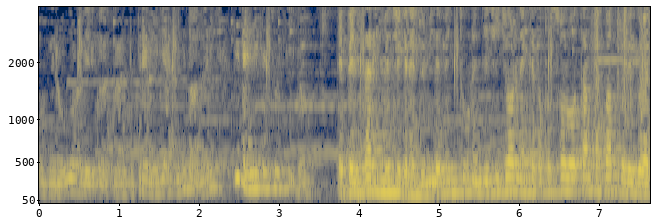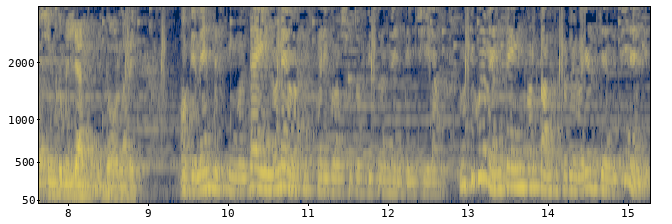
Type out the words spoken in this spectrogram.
ovvero 1,43 miliardi di dollari, di vendite sul sito. E pensare invece che nel 2021 in 10 giorni è incasato solo 84,5 miliardi di dollari. Ovviamente il Single Day non è una festa riconosciuta ufficialmente in Cina, ma sicuramente è importante per le varie aziende cinesi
